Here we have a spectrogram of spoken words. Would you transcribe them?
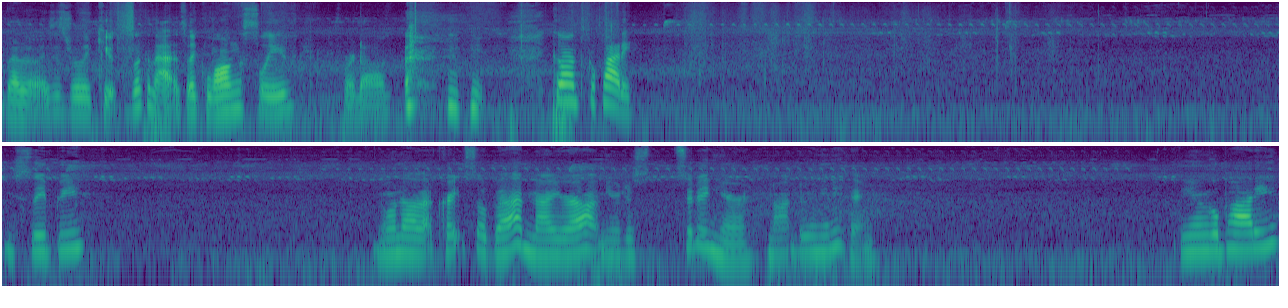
But otherwise it's really cute. look at that. It's like long sleeve for a dog. go on, let's go potty. You sleepy? You wonder how that crate's so bad. Now you're out and you're just sitting here, not doing anything. You gonna go potty?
